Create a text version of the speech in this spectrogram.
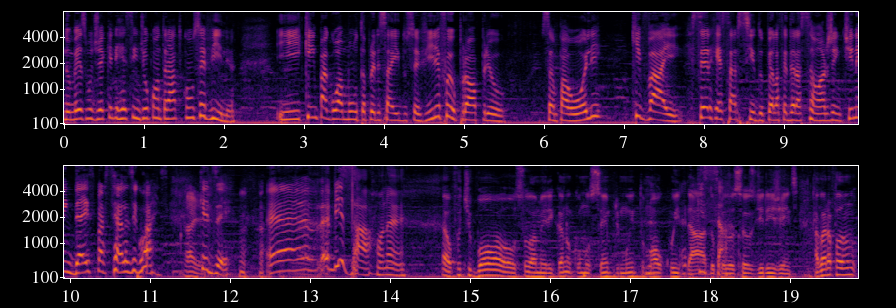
No mesmo dia que ele rescindiu o contrato com o Sevilha. E quem pagou a multa para ele sair do Sevilha foi o próprio Sampaoli, que vai ser ressarcido pela Federação Argentina em 10 parcelas iguais. Aí. Quer dizer, é, é bizarro, né? É, o futebol sul-americano, como sempre, muito mal cuidado bizarro. pelos seus dirigentes. Agora falando...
